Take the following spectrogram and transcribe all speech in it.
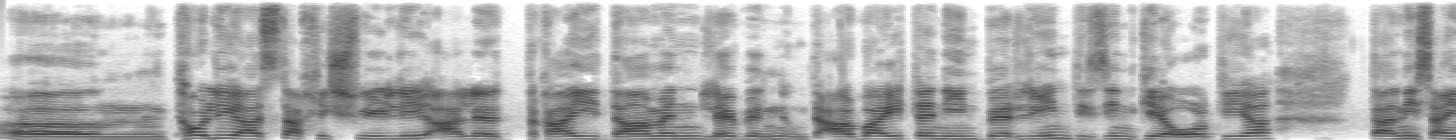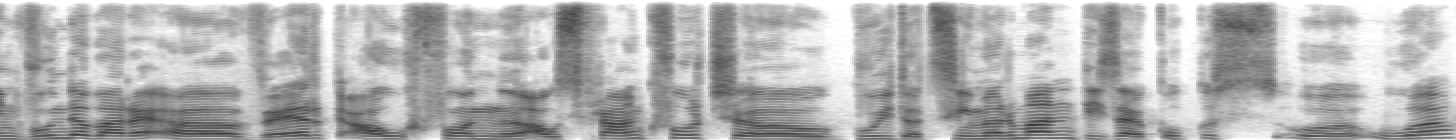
ähm, Tolia Astachischwili, alle drei Damen leben und arbeiten in Berlin, die sind Georgier. Dann ist ein wunderbares äh, Werk auch von, äh, aus Frankfurt, äh, Guido Zimmermann, diese Kuckucksuhr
